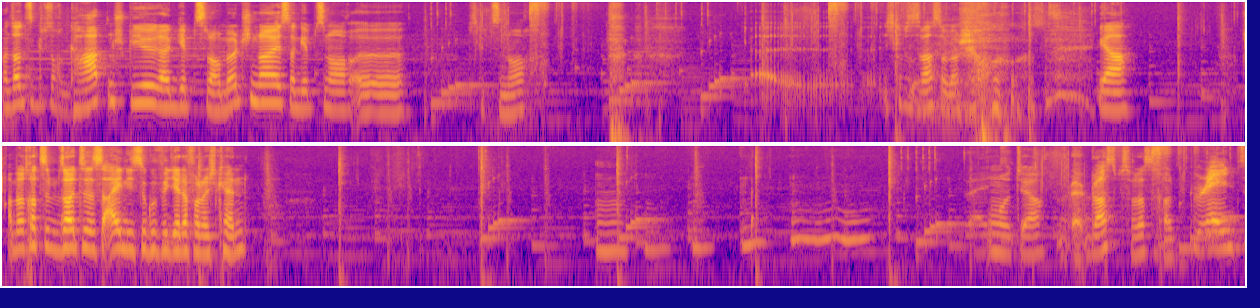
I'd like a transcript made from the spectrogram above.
Ansonsten gibt es noch ein Kartenspiel, dann gibt es noch Merchandise, dann gibt es noch, äh, was gibt's noch? Äh, ich glaube, das war es sogar schon. ja. Aber trotzdem sollte es eigentlich so gut wie jeder von euch kennen. Ja. Was? Was war das gerade? Brains.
